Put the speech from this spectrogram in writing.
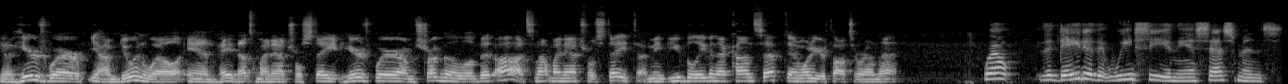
you know, here's where, yeah, I'm doing well, and hey, that's my natural state. Here's where I'm struggling a little bit. Oh, it's not my natural state. I mean, do you believe in that concept, and what are your thoughts around that? Well, the data that we see in the assessments,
